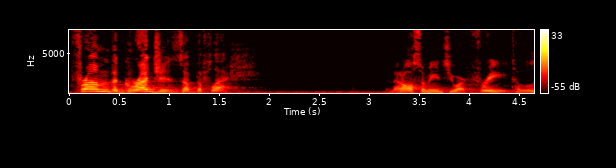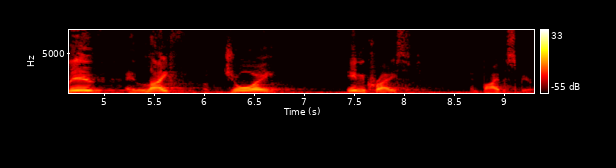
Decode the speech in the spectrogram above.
from the grudges of the flesh. And that also means you are free to live a life of joy in Christ and by the Spirit.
